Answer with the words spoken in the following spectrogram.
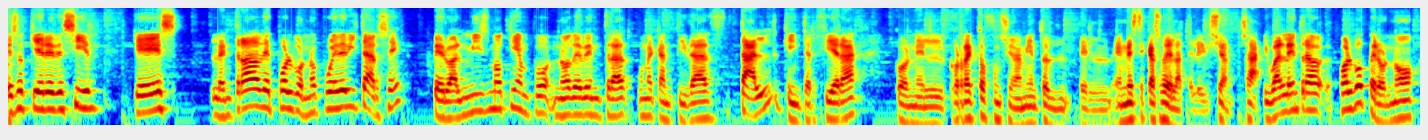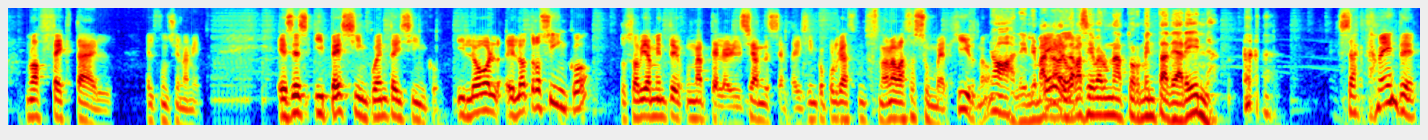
Eso quiere decir que es la entrada de polvo no puede evitarse, pero al mismo tiempo no debe entrar una cantidad tal que interfiera con el correcto funcionamiento, en este caso de la televisión. O sea, igual le entra polvo, pero no, no afecta el, funcionamiento. Ese es IP55. Y luego el otro 5, pues obviamente una televisión de 65 pulgadas, pues no la vas a sumergir, ¿no? No, le, vas a llevar una tormenta de arena. Exactamente,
